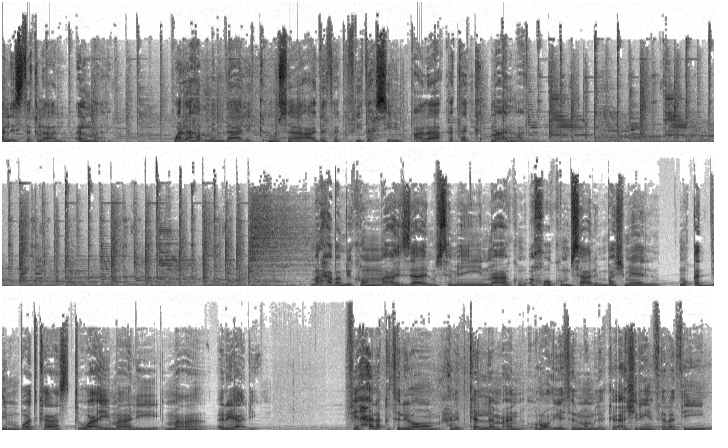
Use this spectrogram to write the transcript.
الاستقلال المالي. والأهم من ذلك مساعدتك في تحسين علاقتك مع المال. مرحبا بكم أعزائي المستمعين. معكم أخوكم سالم بشميل. مقدم بودكاست وعي مالي مع ريالي. في حلقة اليوم حنتكلم عن رؤية المملكة 2030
